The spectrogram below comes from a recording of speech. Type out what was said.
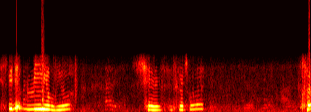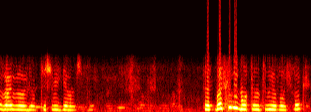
İsmi de Mi oluyor. Şey, ses kaçmalar. Survivor oynuyorum. Peşime gidemem şimdi. Evet, başka bir mod tanıtımı yaparsak.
